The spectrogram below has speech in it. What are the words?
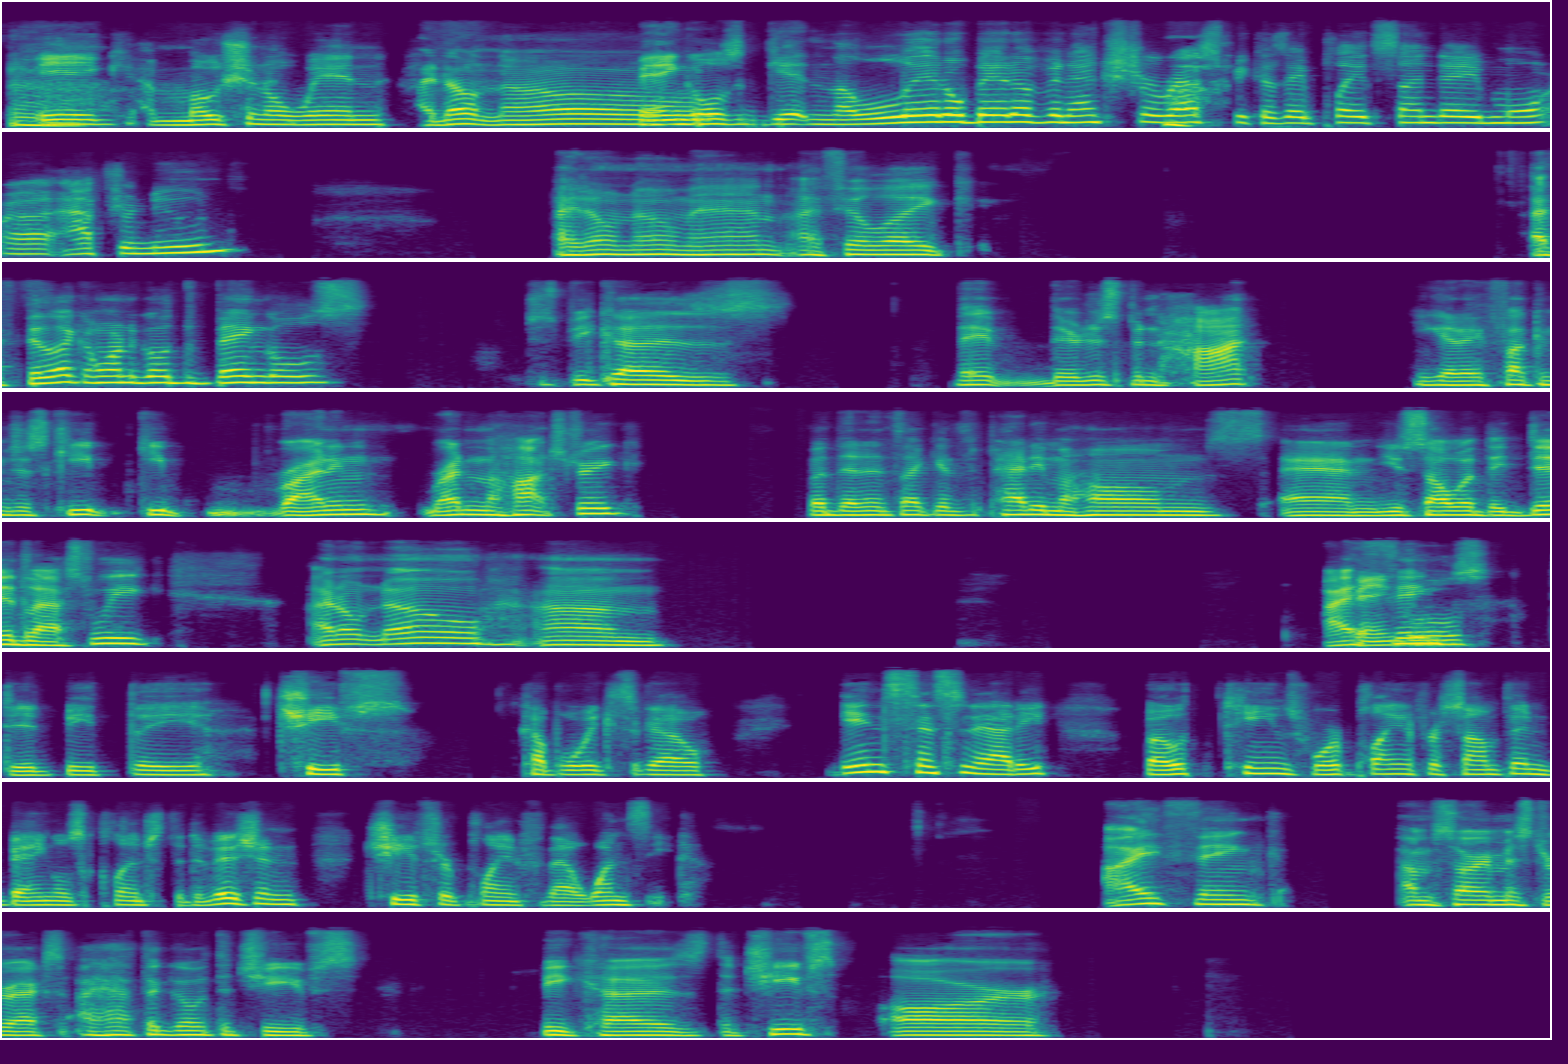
big emotional win. I don't know. Bengals getting a little bit of an extra rest because they played Sunday more uh, afternoon. I don't know, man. I feel like I feel like I want to go with the Bengals just because they they're just been hot. You gotta fucking just keep keep riding riding the hot streak. But then it's like it's Patty Mahomes, and you saw what they did last week. I don't know. Um I think Bengals did beat the Chiefs a couple weeks ago in Cincinnati. Both teams were playing for something. Bengals clinched the division. Chiefs are playing for that one seed. I think I'm sorry, Mr. X. I have to go with the Chiefs because the Chiefs are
